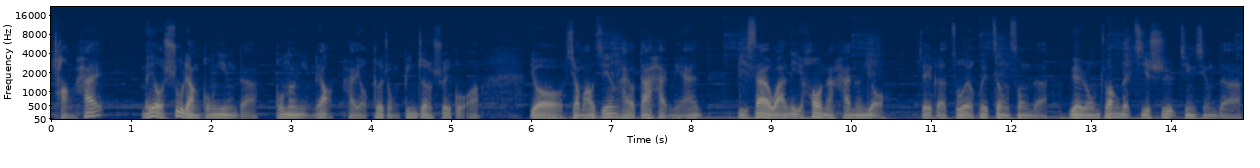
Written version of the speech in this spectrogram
敞开没有数量供应的功能饮料，还有各种冰镇水果，有小毛巾，还有大海绵。比赛完了以后呢，还能有这个组委会赠送的月容庄的技师进行的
